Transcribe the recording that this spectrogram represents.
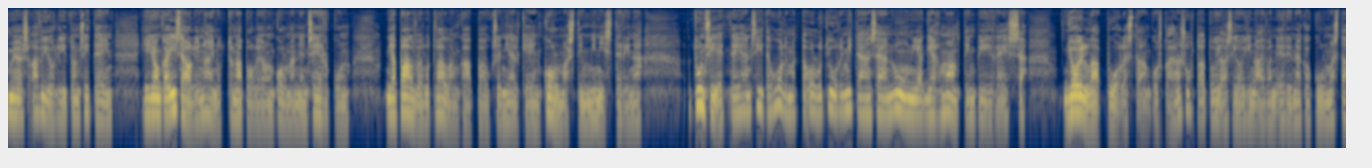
myös avioliiton sitein ja jonka isä oli nainut Napoleon kolmannen serkun ja palvellut vallankaappauksen jälkeen kolmasti ministerinä, tunsi, ettei hän siitä huolimatta ollut juuri mitään sään luun ja Germantin piireissä, joilla puolestaan, koska hän suhtautui asioihin aivan eri näkökulmasta,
